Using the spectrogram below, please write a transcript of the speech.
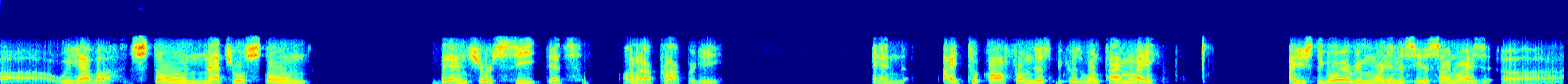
uh, we have a stone, natural stone bench or seat that's on our property. And I took off from this because one time I I used to go every morning to see the sunrise uh,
